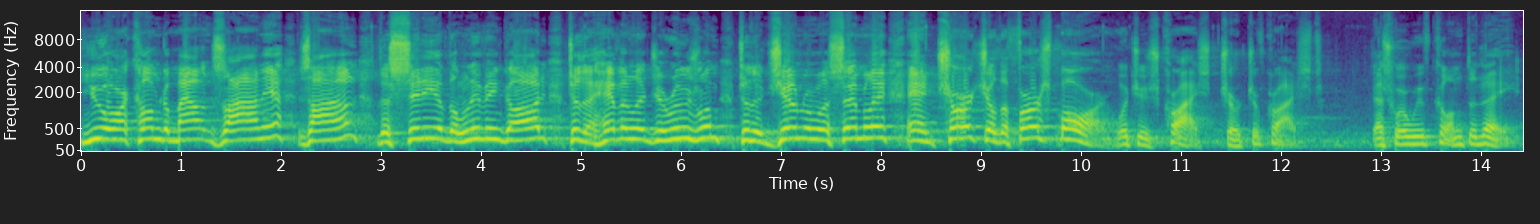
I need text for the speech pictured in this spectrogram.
You are come to Mount Zion, Zion, the city of the living God, to the heavenly Jerusalem, to the general assembly and church of the firstborn, which is Christ, church of Christ. That's where we've come today.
